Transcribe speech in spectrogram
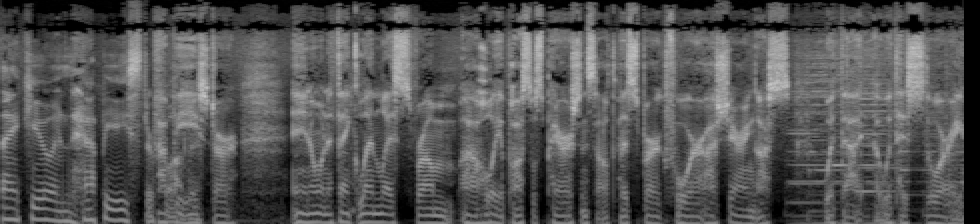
Thank you, and happy Easter, Happy Father. Easter. And I want to thank Len Lis from uh, Holy Apostles Parish in South Pittsburgh for uh, sharing us with that, uh, with his story.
